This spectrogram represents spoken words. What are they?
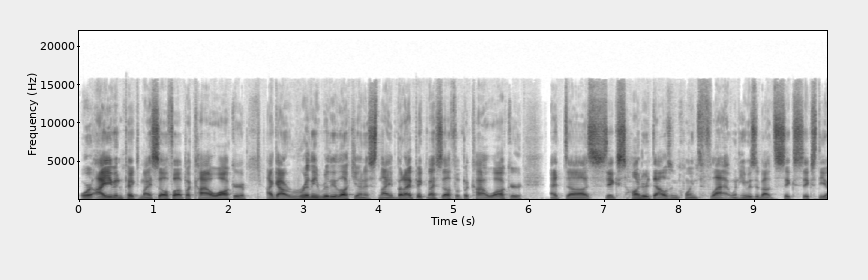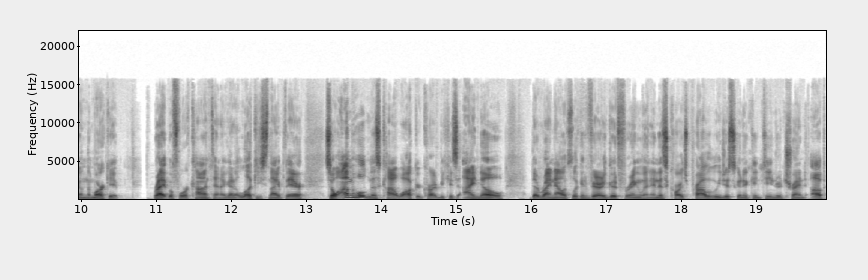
or I even picked myself up a Kyle Walker. I got really, really lucky on a snipe, but I picked myself up a Kyle Walker at uh, 600,000 coins flat when he was about 660 on the market right before content. I got a lucky snipe there. So I'm holding this Kyle Walker card because I know that right now it's looking very good for England. And this card's probably just going to continue to trend up.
